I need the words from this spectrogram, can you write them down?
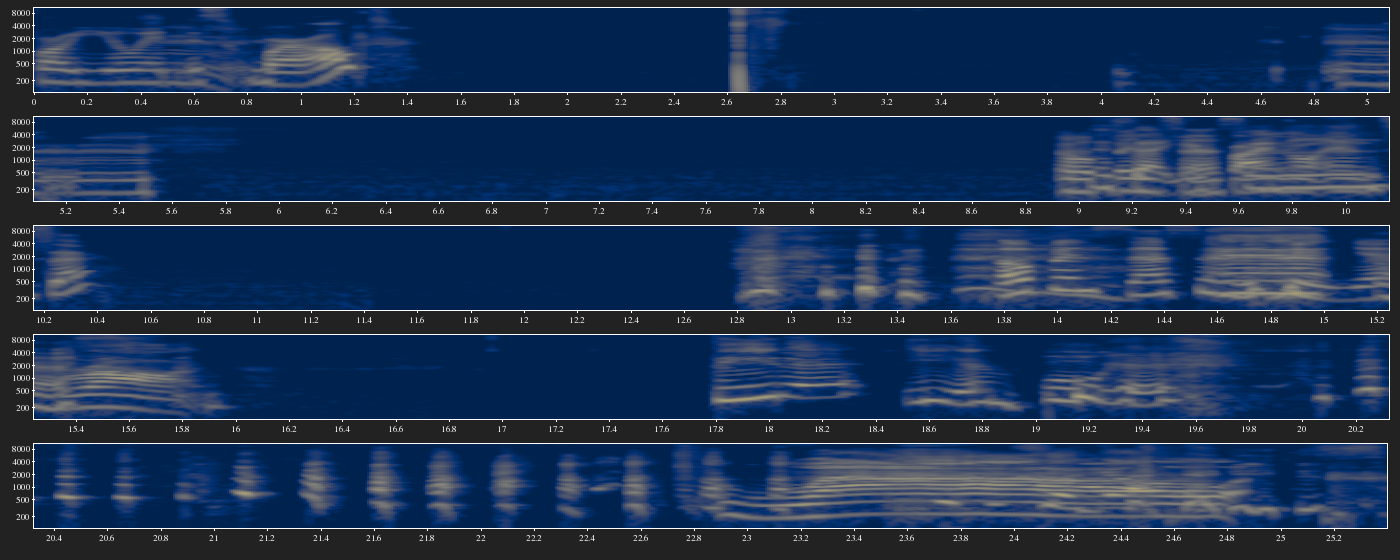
for you in this Mm. world? Mm. Is Open that your final sesame. answer? Open sesame. Eh, yes. Wrong. Tire y empuje. Wow. So guys,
